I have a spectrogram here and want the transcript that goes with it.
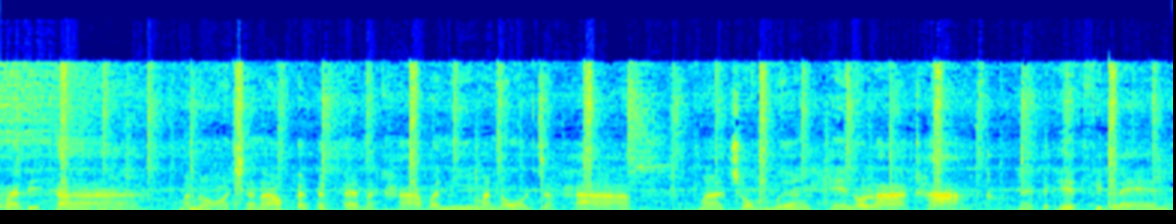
สวัสดีค่ะ มโนชาแนล888 นะคะ วันนี้มโนจะพามาชมเมืองเฮโนล่าค่ะ ในประเทศฟินแลนด์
